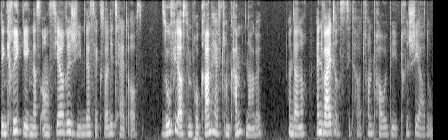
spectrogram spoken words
den Krieg gegen das Ancien Regime der Sexualität aus. So viel aus dem Programmheft von Kampnagel. Und dann noch ein weiteres Zitat von Paul B. Preciado.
